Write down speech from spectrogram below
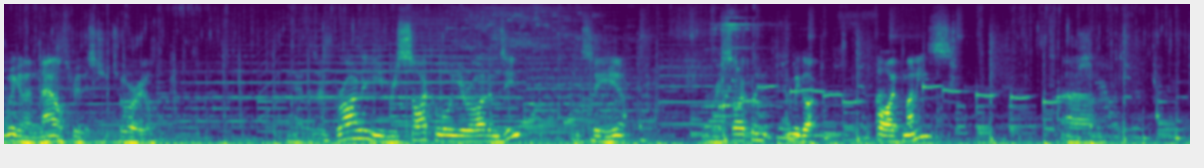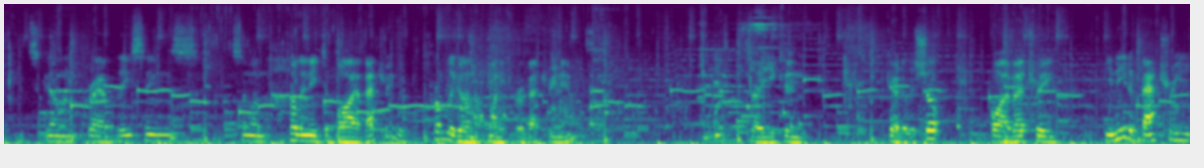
We're going to nail through this tutorial. Now there's a grinder. You recycle all your items in. You can see here, recycling, and we got five monies. Um, go and grab these things. Someone probably need to buy a battery. We've probably got enough money for a battery now. So you can go to the shop, buy a battery. You need a battery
